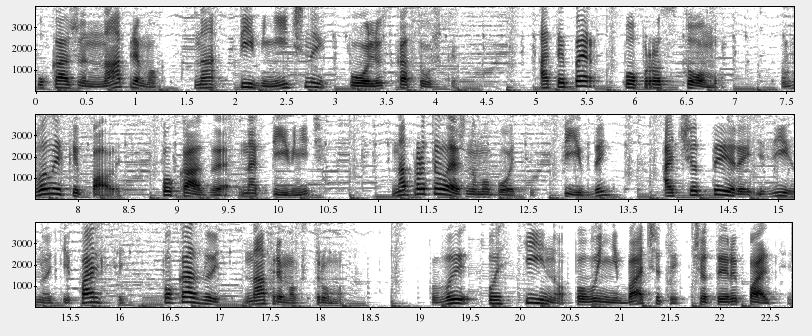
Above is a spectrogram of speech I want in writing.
укаже напрямок на північний полюс катушки. А тепер по-простому. Великий палець показує на північ, на протилежному боці південь, а 4 зігнуті пальці показують напрямок струму. Ви постійно повинні бачити 4 пальці.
